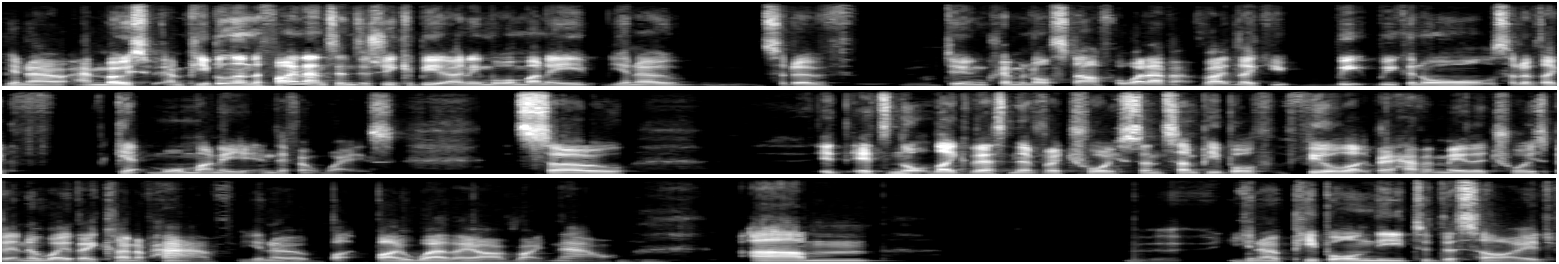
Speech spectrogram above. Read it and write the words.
You know, and most and people in the finance industry could be earning more money, you know, sort of doing criminal stuff or whatever, right? Like you, we we can all sort of like get more money in different ways. So it, it's not like there's never a choice. And some people feel like they haven't made a choice, but in a way they kind of have, you know, but by where they are right now. Mm-hmm. Um, you know, people need to decide,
